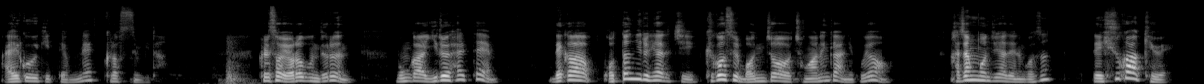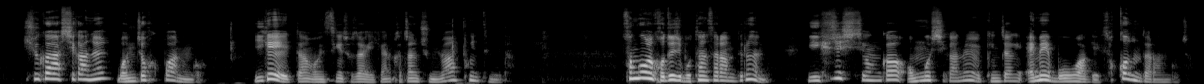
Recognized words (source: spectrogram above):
알고 있기 때문에 그렇습니다. 그래서 여러분들은 뭔가 일을 할 때 내가 어떤 일을 해야 될지 그것을 먼저 정하는 게 아니고요. 가장 먼저 해야 되는 것은 내 휴가 계획, 휴가 시간을 먼저 확보하는 것. 이게 일단 원스팅의 저자가 얘기하는 가장 중요한 포인트입니다. 성공을 거두지 못한 사람들은 이 휴식 시간과 업무 시간을 굉장히 애매모호하게 섞어둔다라는 거죠.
